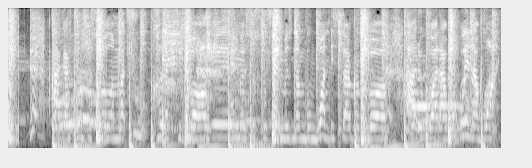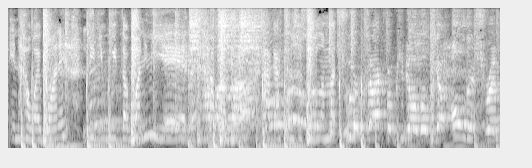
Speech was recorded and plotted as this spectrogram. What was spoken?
I got tons of soul, I'm a true collectible. Famous, so famous, number one, desirable. I do what I want when I want and how I want it. Leave you with the one in the air, Qdoba. We got all their shrimp,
